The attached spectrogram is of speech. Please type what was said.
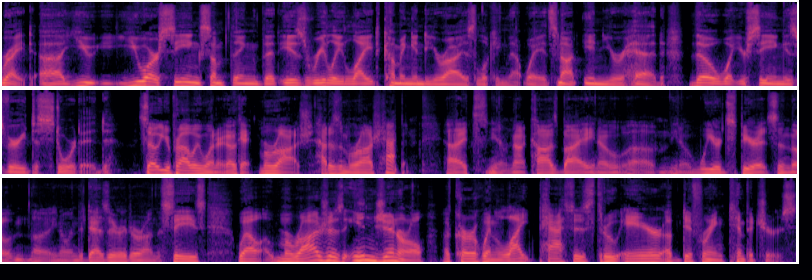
Right. Uh, you you are seeing something that is really light coming into your eyes looking that way. It's not in your head, though what you're seeing is very distorted. So you're probably wondering, okay, mirage. How does a mirage happen? Uh, it's you know not caused by you know um, you know weird spirits in the uh, you know in the desert or on the seas. Well, mirages in general occur when light passes through air of differing temperatures,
